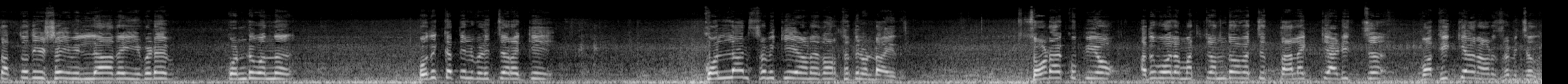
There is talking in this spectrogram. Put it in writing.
തത്വദീക്ഷയുമില്ലാതെ ഇവിടെ കൊണ്ടുവന്ന് ഒതുക്കത്തിൽ വിളിച്ചിറക്കി കൊല്ലാൻ ശ്രമിക്കുകയാണ് യഥാർത്ഥത്തിലുണ്ടായത്. സോഡാക്കുപ്പിയോ അതുപോലെ മറ്റെന്തോ വെച്ച് തലയ്ക്കടിച്ച് വധിക്കാനാണ് ശ്രമിച്ചത്.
